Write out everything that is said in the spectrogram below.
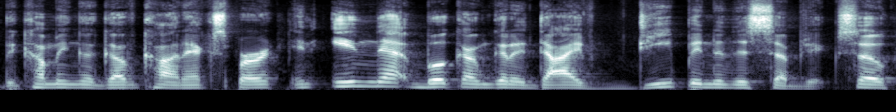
Becoming a GovCon Expert. And in that book, I'm going to dive deep into this subject. So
